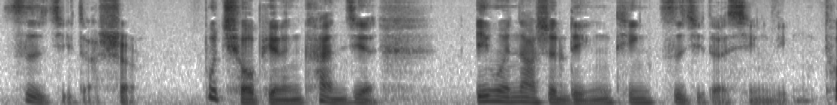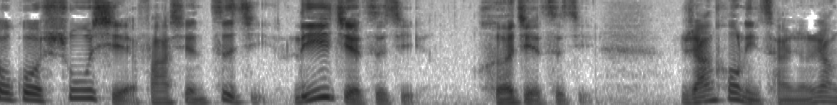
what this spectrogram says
自己的事儿，不求别人看见。因为那是聆听自己的心灵，透过书写发现自己、理解自己、和解自己，然后你才能让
